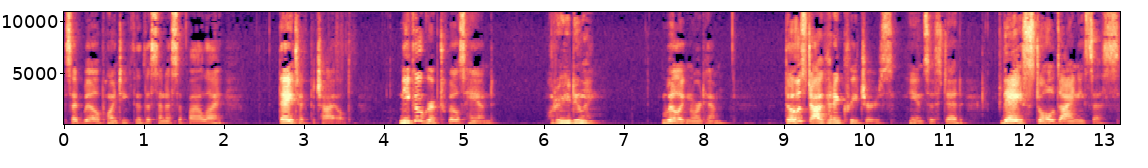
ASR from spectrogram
said Will, pointing to the Cynocephali. They took the child. Nico gripped Will's hand. What are you doing? Will ignored him. Those dog headed creatures, he insisted, they stole Dionysus.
